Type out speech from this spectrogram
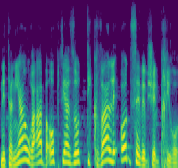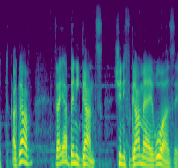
נתניהו ראה באופציה הזאת תקווה לעוד סבב של בחירות. אגב, זה היה בני גנץ שנפגע מהאירוע הזה,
